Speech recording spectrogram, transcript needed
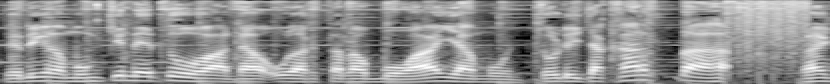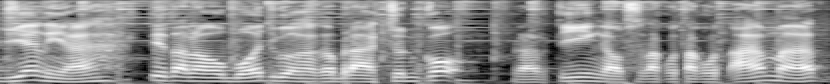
Jadi nggak mungkin deh tuh ada ular Titanoboa yang muncul di Jakarta. Lagian ya, Titanoboa juga kagak beracun kok. Berarti nggak usah takut-takut amat.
